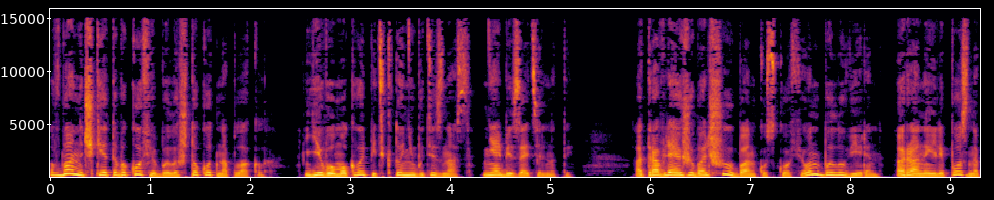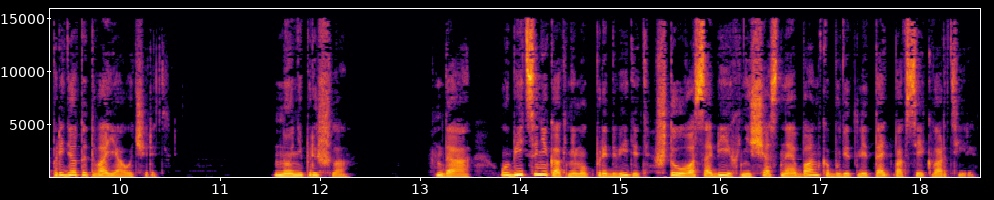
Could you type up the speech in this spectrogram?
В баночке этого кофе было, что кот наплакал. Его мог выпить кто-нибудь из нас, не обязательно ты. Отравляя же большую банку с кофе, он был уверен, рано или поздно придет и твоя очередь. Но не пришла. Да, убийца никак не мог предвидеть, что у вас обеих несчастная банка будет летать по всей квартире.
